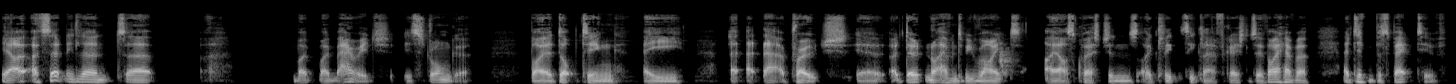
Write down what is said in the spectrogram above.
Yeah, I've certainly learned uh, my, my marriage is stronger by adopting a, a that approach. You know, I don't not having to be right. I ask questions. I seek clarification. So if I have a, a different perspective,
